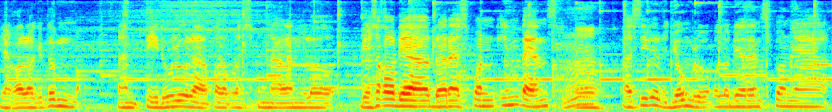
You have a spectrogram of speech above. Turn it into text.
ya kalau gitu nanti dulu lah kalau proses pengenalan lo. Biasa kalau dia udah respon intens Ah, pasti dia udah jomblo. Kalau dia responnya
